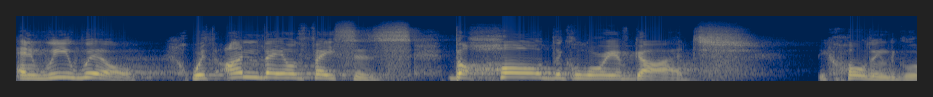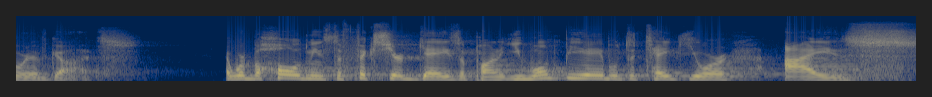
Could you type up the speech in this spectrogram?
and we will, with unveiled faces, behold the glory of God. Beholding the glory of God. The word behold means to fix your gaze upon it. You won't be able to take your eyes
